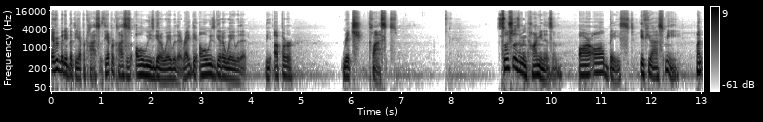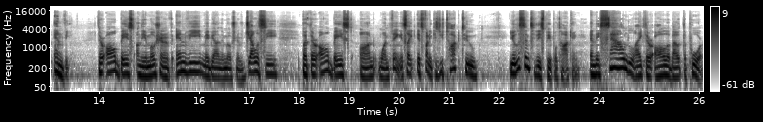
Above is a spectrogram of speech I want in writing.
everybody but the upper classes. The upper classes always get away with it, right? They always get away with it. The upper rich classes. Socialism and communism are all based, if you ask me, on envy. They're all based on the emotion of envy, maybe on the emotion of jealousy, but they're all based on one thing. It's like, it's funny because you talk to you listen to these people talking and they sound like they're all about the poor.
